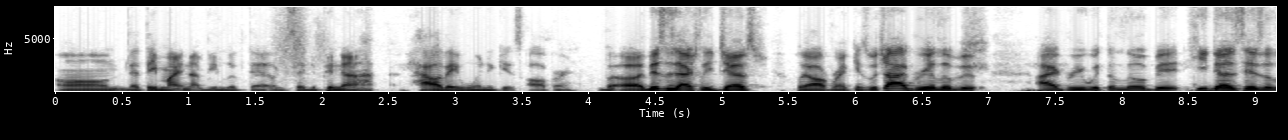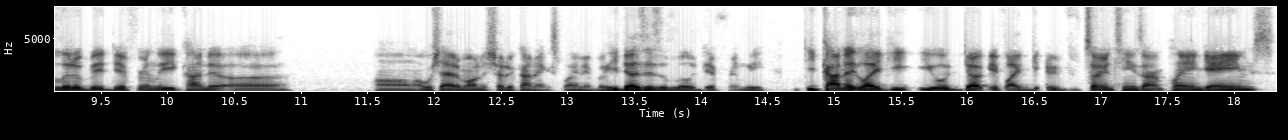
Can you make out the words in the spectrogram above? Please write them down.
um, that they might not be looked at. Like I said, depending on how they win against Auburn. But uh this is actually Jeff's playoff rankings, which I agree a little bit. I agree with a little bit. He does his a little bit differently, kind of. uh um, I wish I had him on the show to kind of explain it, but he does his a little differently. He kind of like he he'll duck if like if certain teams aren't playing games,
